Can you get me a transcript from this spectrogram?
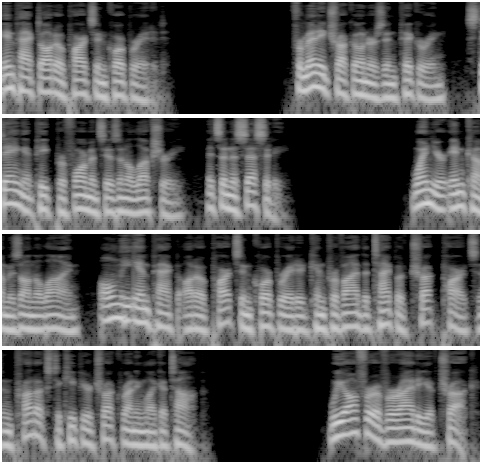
Impact Auto Parts Incorporated. For many truck owners in Pickering, staying at peak performance isn't a luxury, it's a necessity. When your income is on the line, only Impact Auto Parts Incorporated can provide the type of truck parts and products to keep your truck running like a top. We offer a variety of truck,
